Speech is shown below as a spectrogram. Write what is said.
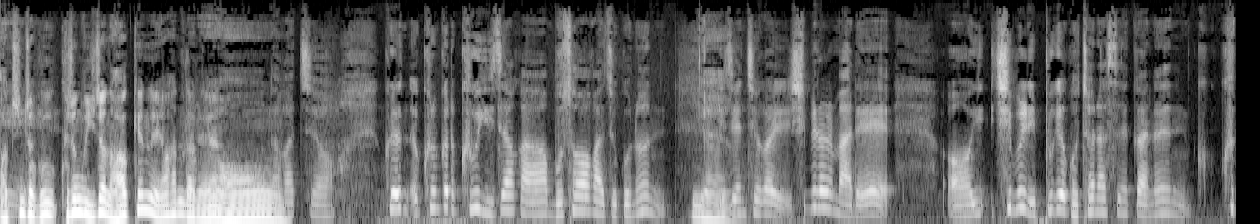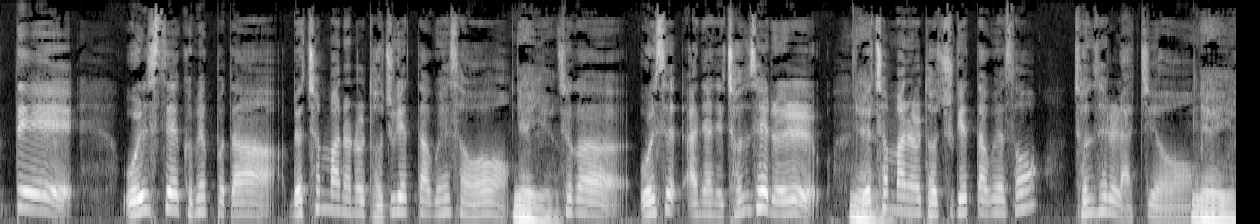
아, 예. 진짜 그, 그 정도 이자 나왔겠네요, 한 달에. 어. 나갔죠. 그, 그러니까 그 이자가 무서워가지고는 예. 이젠 제가 11월 말에 어, 이- 집을 이쁘게 고쳐놨으니까는 그, 때 월세 금액보다 몇 천만 원을 더 주겠다고 해서 예, 예. 제가 월세 아니 아니 전세를 예. 몇 천만 원을 더 주겠다고 해서 전세를 놨지요. 예, 예.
